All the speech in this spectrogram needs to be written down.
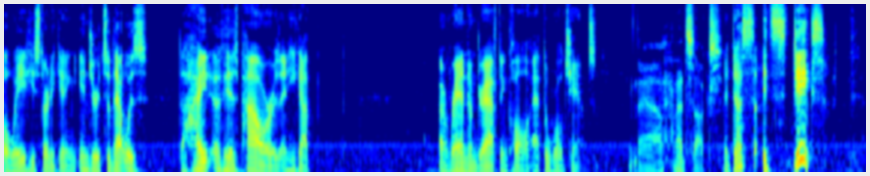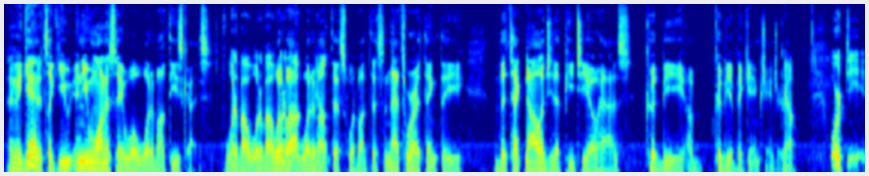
08. He started getting injured, so that was the height of his powers, and he got a random drafting call at the World Champs. yeah, that sucks. It does. su- It stinks. And again, it's like you and you want to say, well, what about these guys? What about what about what about what Yeah. about this? What about this? And that's where I think the the technology that PTO has could be a could be a big game changer. Yeah, or d-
